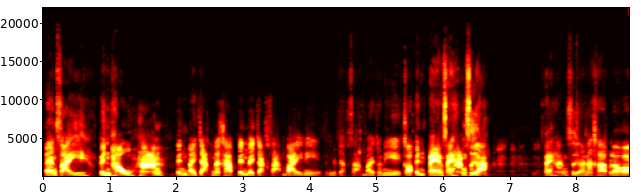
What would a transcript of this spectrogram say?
แปลงใส่เป็นเผาหางเป็นใบจักรนะครับ เป็นใบจักรสามใบนี่ เป็นใบจักรสามใบตัวนี้ก็เป็นแปลงใส่หางเสือ ใส่หางเสือนะครับ แล้วก็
